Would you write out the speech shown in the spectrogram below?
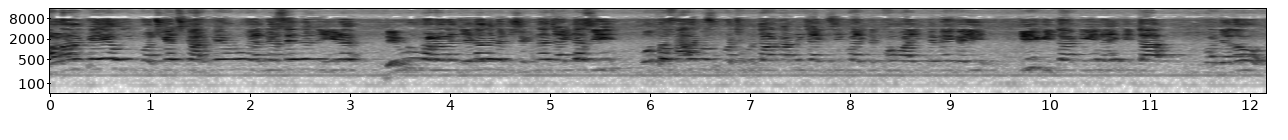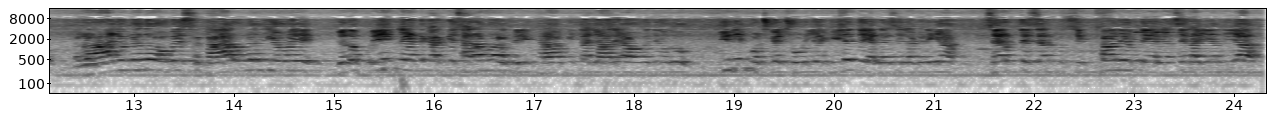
ਹਾਲਾਂਕਿ ਉਹਦੀ ਪੁੱਛਗਿੱਛ ਕਰਕੇ ਉਹਨੂੰ ਐਨਐਸਏ ਦੇ ਅਧੀਨ ਡਿਬਰੂ ਵਾਲੇ ਜੇਲ੍ਹਾਂ ਦੇ ਵਿੱਚ ਛਿਕਣਾ ਚਾਹੀਦਾ ਸੀ। ਉਹ ਤੋਂ ਸਾਰਾ ਕੁਝ ਪੁੱਛ ਪੜਤਾਲ ਕਰਨੀ ਚਾਹੀਦੀ ਸੀ, ਭਾਈ ਕਿੱਥੋਂ ਆਈ, ਕਿਵੇਂ ਗਈ, ਕੀ ਕੀਤਾ, ਕੀ ਨਹੀਂ ਕੀਤਾ। ਪਰ ਜਦੋਂ ਰਾਜ ਉਹਨਾਂ ਦਾ ਹੋਵੇ, ਸਰਕਾਰ ਉਹਨਾਂ ਦੀ ਹੋਵੇ, ਜਦੋਂ ਪ੍ਰੀ ਪਲਾਨਡ ਕਰਕੇ ਸਾਰਾ ਮਾਹੌਲ ਖਰੀਦ ਖਰਾਬ ਕੀਤਾ ਜਾ ਰਿਹਾ ਹੋਵੇ, ਤੇ ਉਦੋਂ ਕਿਹਦੀ ਪੁੱਛ ਕੇ ਛੋੜੀ ਕਿਹਦੇ ਤੇ ਐਨਐਸਏ ਲੱਗਣੀਆਂ? ਸਿਰਫ ਤੇ ਸਿਰਫ ਸਿੱਖਾਂ ਦੇ ਉੱਤੇ ਐਨਐਸਏ ਲਾਈ ਜਾਂਦੀ ਆ।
